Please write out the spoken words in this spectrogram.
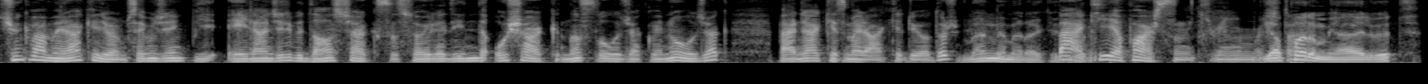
Çünkü ben merak ediyorum. Semih Cenk bir eğlenceli bir dans şarkısı söylediğinde o şarkı nasıl olacak ve ne olacak? Bence herkes merak ediyordur. Ben de merak ediyorum. Belki yaparsın 2025'te. Yaparım ya elbet.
